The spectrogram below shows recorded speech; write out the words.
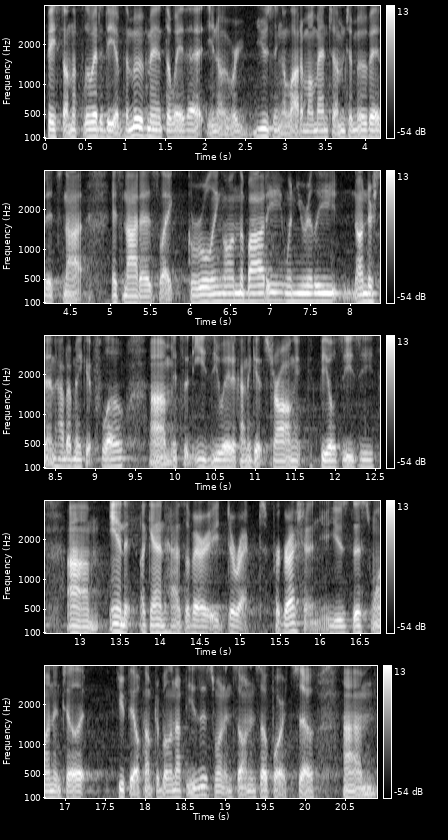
based on the fluidity of the movement, the way that you know we're using a lot of momentum to move it, it's not it's not as like grueling on the body when you really understand how to make it flow. Um, it's an easy way to kind of get strong. It feels easy, um, and it again has a very direct progression. You use this one until it you feel comfortable enough to use this one, and so on and so forth. So. Um,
